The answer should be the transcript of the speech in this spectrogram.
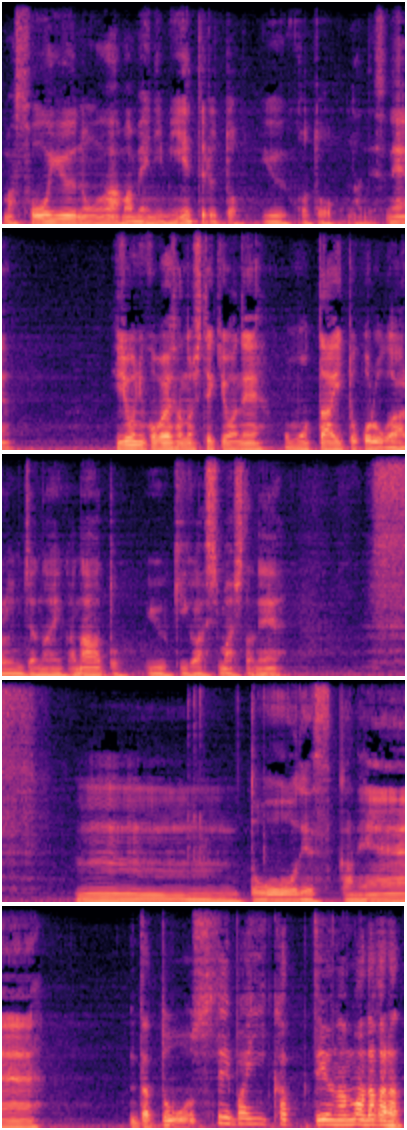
まあ、そういうのが、ま、目に見えてるということなんですね。非常に小林さんの指摘はね、重たいところがあるんじゃないかなという気がしましたね。うーん、どうですかね。だどうすればいいかっていうのは、まあだから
